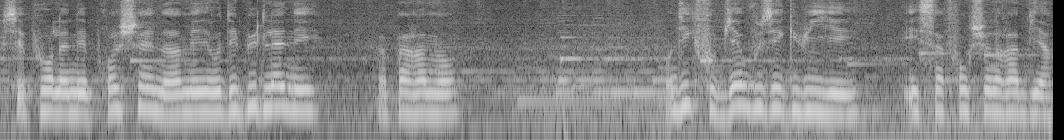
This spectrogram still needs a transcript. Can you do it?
C'est pour l'année prochaine, hein, mais au début de l'année, apparemment. On dit qu'il faut bien vous aiguiller, et ça fonctionnera bien.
